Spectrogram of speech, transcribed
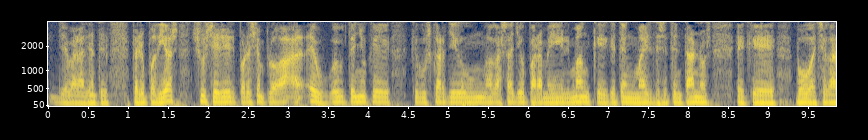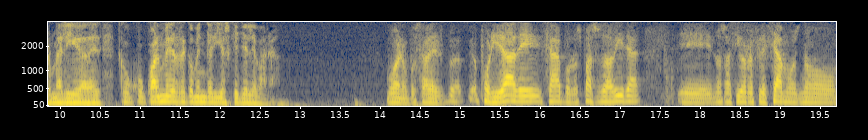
llevar adiante. Pero podías suxerir, por exemplo, a, eu, eu teño que, que buscarlle un agasallo para meu irmán que, que ten máis de 70 anos e que vou a chegar levarme a él? Cual me recomendarías que lle levara? Bueno, pues a ver, por idade, xa por os pasos da vida, eh, nos así o reflexamos no,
